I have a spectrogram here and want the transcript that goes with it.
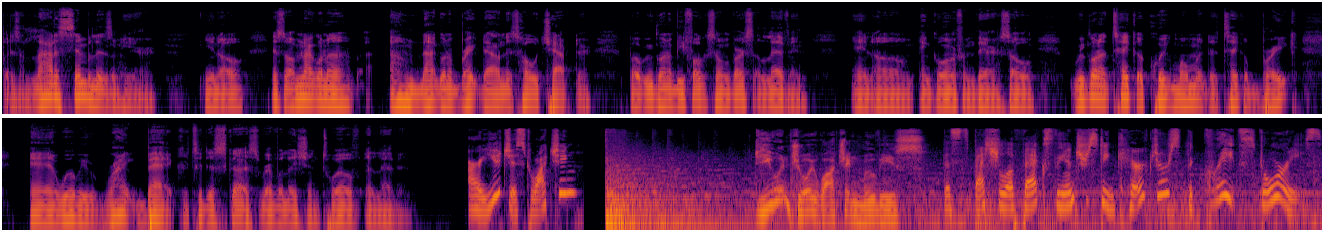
but there's a lot of symbolism here, you know? And so I'm not going to, I'm not going to break down this whole chapter, but we're going to be focused on verse 11 and um and going from there. So we're going to take a quick moment to take a break and we'll be right back to discuss Revelation 12 11. Are you just watching? Do you enjoy watching movies? The special effects, the interesting characters, the great stories.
